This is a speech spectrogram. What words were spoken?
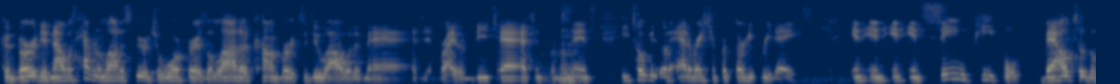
converted and I was having a lot of spiritual warfare as a lot of converts do, I would imagine, right? Of detaching from mm-hmm. sins. He told me to go to adoration for 33 days. And, and, and, and seeing people bow to the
